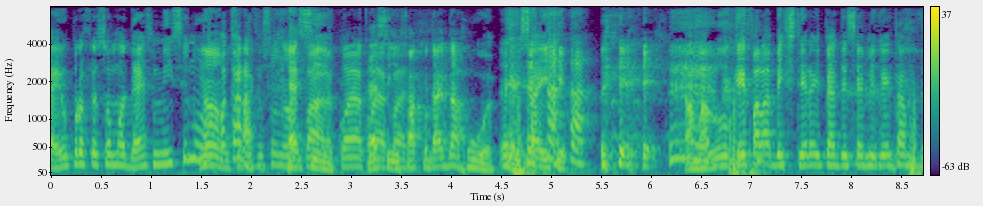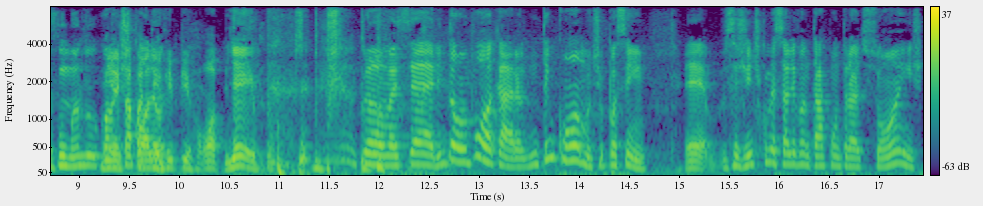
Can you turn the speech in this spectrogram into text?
aí o professor Modesto me ensinou não, pra caraca. Professor não, é para. sim. Qual é, qual é, é, sim, é? faculdade da rua. É isso aí. tá maluco? Quem falar besteira aí perto desse amigo aí tá fumando cola Minha escola é o hip hop. E aí? não, mas sério. Então, porra, cara, não tem como. Tipo assim... É, se a gente começar a levantar contradições,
